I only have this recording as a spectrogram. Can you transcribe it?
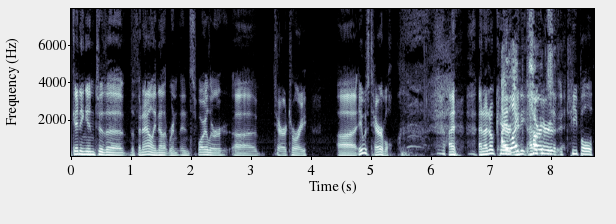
getting into the the finale now that we're in, in spoiler uh, territory uh, it was terrible I, and i don't care I like any, I don't care of if people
